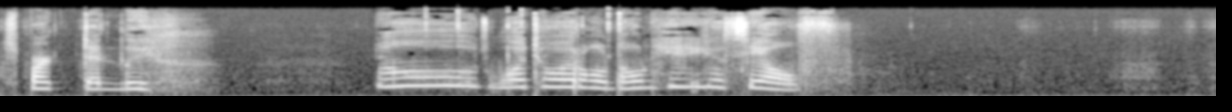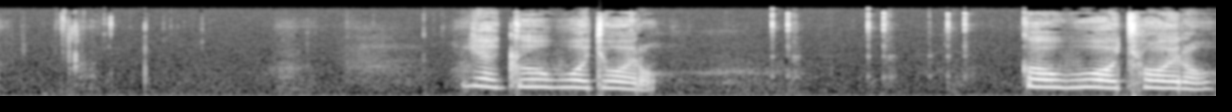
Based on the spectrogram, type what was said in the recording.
Spark Deadly. No, Wartortle? Don't hit yourself. Yeah, go Wartortle. Go Wartortle.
